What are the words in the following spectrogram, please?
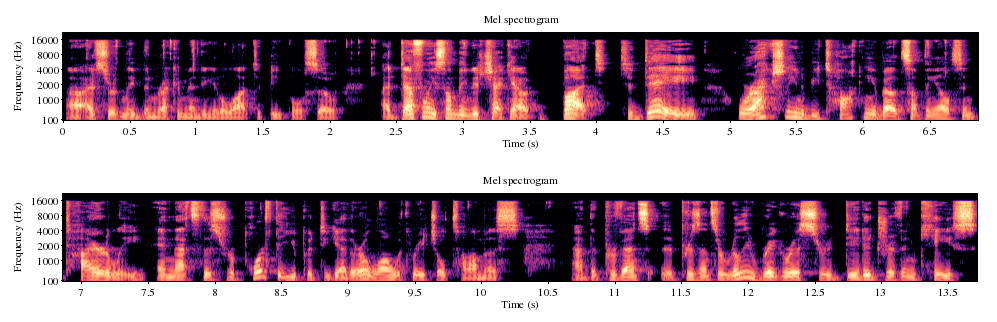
Uh, I've certainly been recommending it a lot to people. So uh, definitely something to check out. But today we're actually going to be talking about something else entirely, and that's this report that you put together along with Rachel Thomas uh, that prevents, presents a really rigorous or data driven case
